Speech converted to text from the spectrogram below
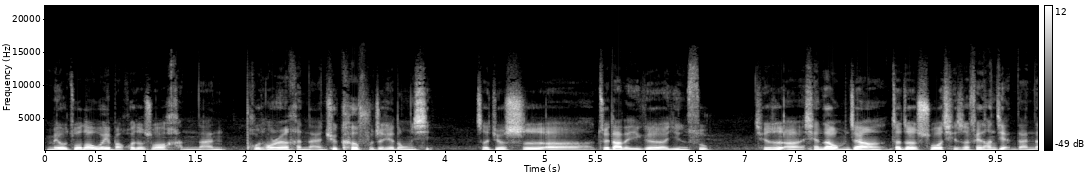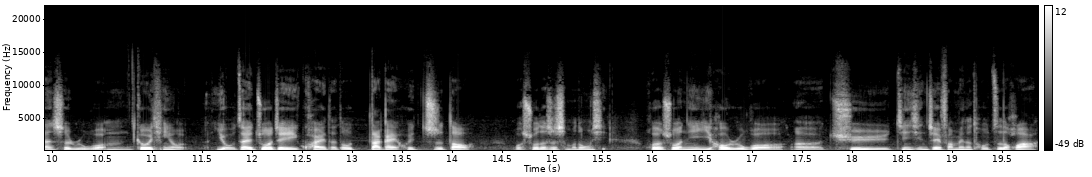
没有做到位吧，或者说很难，普通人很难去克服这些东西。这就是呃最大的一个因素。其实呃，现在我们这样在这说，其实非常简单。但是如果嗯，各位听友有在做这一块的，都大概会知道我说的是什么东西。或者说你以后如果呃去进行这方面的投资的话，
